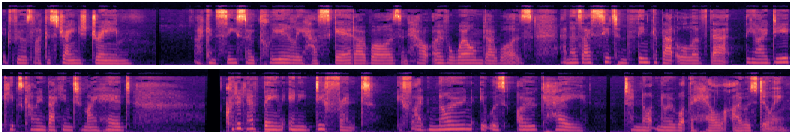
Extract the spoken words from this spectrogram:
it feels like a strange dream. I can see so clearly how scared I was and how overwhelmed I was. And as I sit and think about all of that, the idea keeps coming back into my head could it have been any different if I'd known it was okay to not know what the hell I was doing?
